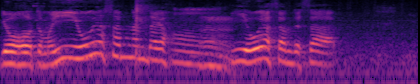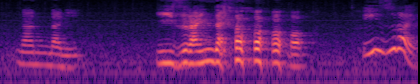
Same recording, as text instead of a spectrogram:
両方ともいい大家さんなんだよ。う、うん。んいい大家さんでさなん何言いづらいんだよ。言いづらい？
